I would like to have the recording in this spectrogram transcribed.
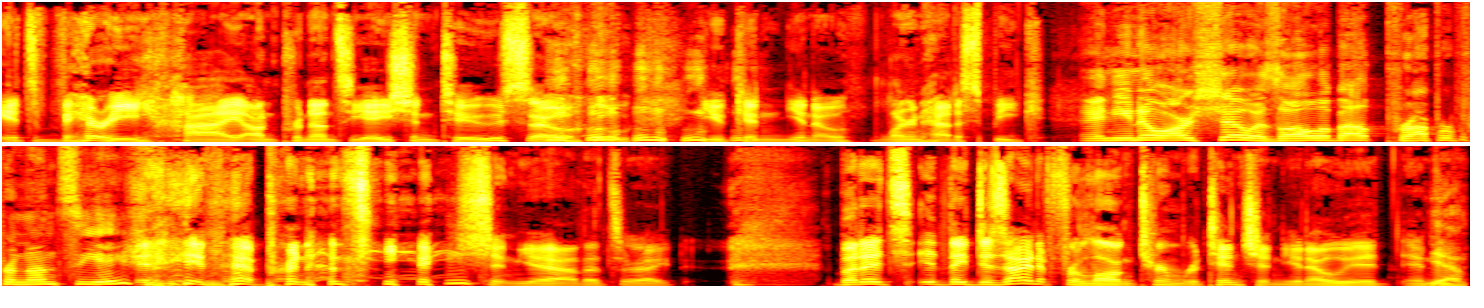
it's very high on pronunciation too. So you can, you know, learn how to speak And you know, our show is all about proper pronunciation. in that pronunciation. Yeah, that's right. But it's it, they design it for long term retention. You know, it, and Yeah.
